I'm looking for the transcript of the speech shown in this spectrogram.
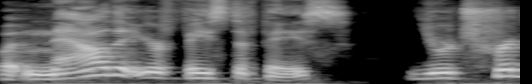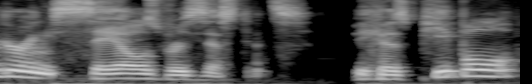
But now that you're face to face, you're triggering sales resistance because people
